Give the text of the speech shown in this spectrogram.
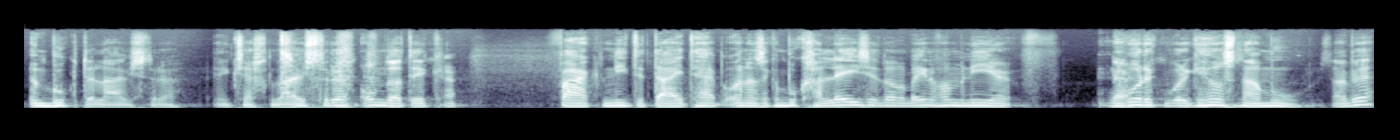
een boek te luisteren. Ik zeg luisteren, omdat ik Ja. vaak niet de tijd heb. En als ik een boek ga lezen, dan op een of andere manier word, ik, word ik heel snel moe. Snap je?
